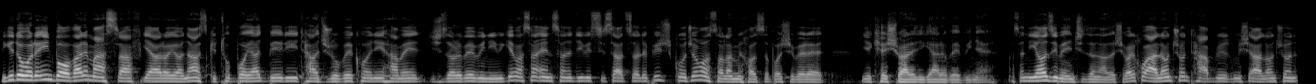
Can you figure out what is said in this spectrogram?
میگه دوباره این باور مصرف گرایانه است که تو باید بری تجربه کنی همه چیزا رو ببینی. میگه مثلا انسان 200 300 سال پیش کجا مثلا می‌خواسته پاشه بره یه کشور دیگر رو ببینه؟ مثلا نیازی به این چیزا نداشته. ولی خب الان چون تبلیغ میشه الان چون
